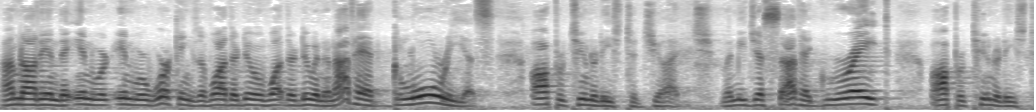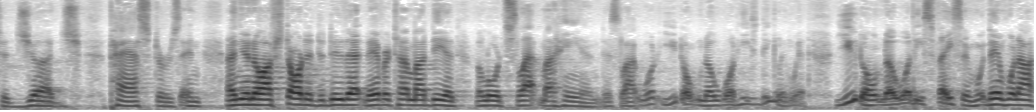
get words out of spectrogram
I'm not in the inward, inward workings of why they're doing what they're doing. And I've had glorious opportunities to judge. Let me just say, I've had great opportunities to judge pastors. And, and you know, I've started to do that, and every time I did, the Lord slapped my hand. It's like, what? You don't know what he's dealing with. You don't know what he's facing. Then when I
